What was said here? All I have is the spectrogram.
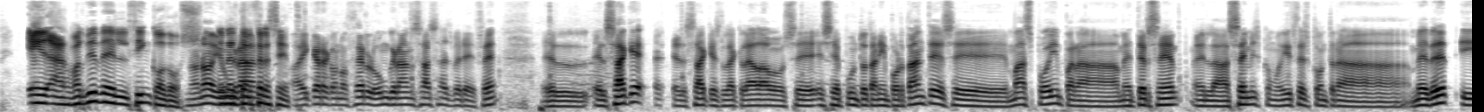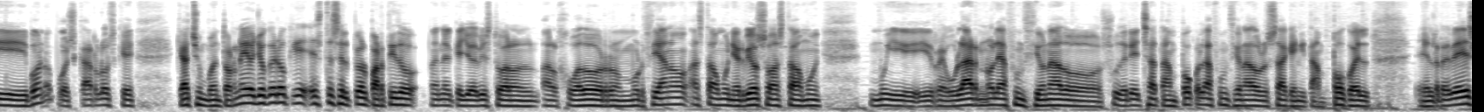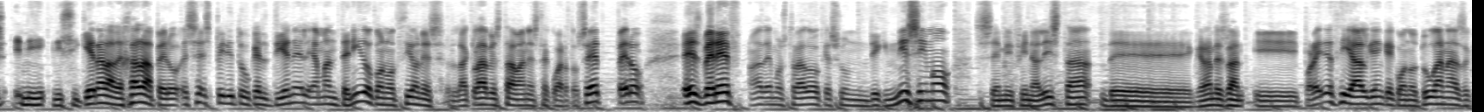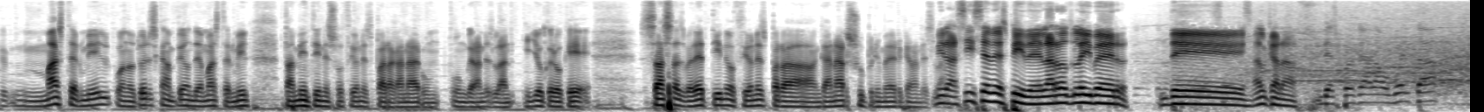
a partir del 5-2 No, no, en el gran- tercer set. Hay que reconocerlo, un gran Sasa Zverev. ¿eh? El, el saque, el saque es la que le ha dado ese, ese punto tan importante, ese match point para meterse en las semis, como dices, contra Medvedev. Y bueno, pues Carlos que, que ha hecho un buen torneo. Yo creo que este es el peor partido en el que yo he visto al, al jugador murciano. Ha estado muy nervioso, ha estado muy, muy irregular, no le ha funcionado su derecha, tampoco le ha funcionado el saque, ni tampoco el, el revés, ni, ni siquiera la dejada, pero ese espíritu que él tiene le ha mantenido con opciones. La clave estaba en este cuarto set, pero Esberev ha demostrado que es un dignísimo semifinalista de Grand Slam. Y por ahí decía alguien que cuando tú ganas Master 1000, cuando tú eres campeón de Master 1000, también tienes opciones para ganar un, un Grand Slam. Y yo creo que Sasa Zverev tiene opciones para ganar su primer Grand Slam. Mira, así se despide la Rod Laver de Alcaraz. Después le ha dado vuelta.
